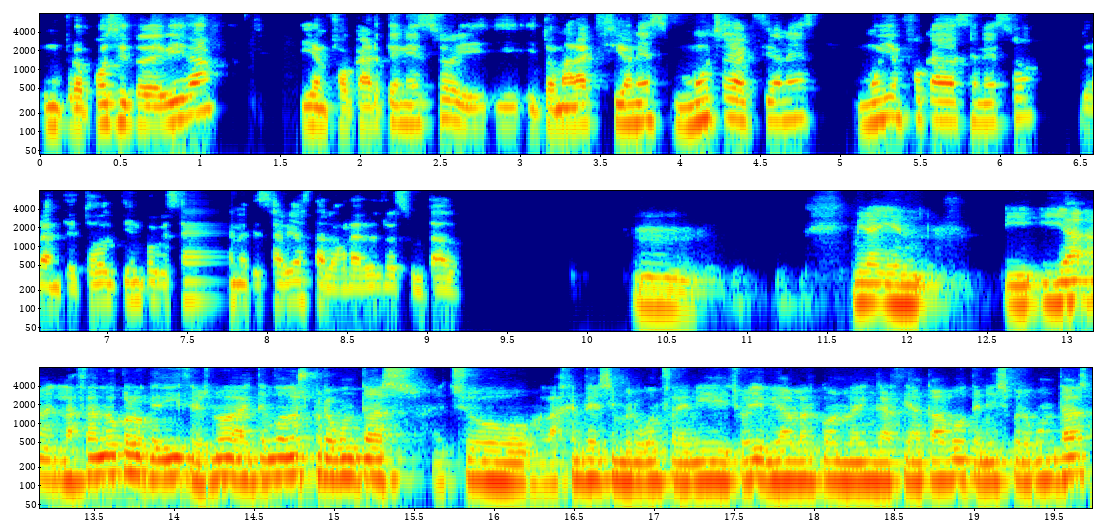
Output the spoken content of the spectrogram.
un, propósito de vida, y enfocarte en eso y, tomar acciones, muchas acciones muy enfocadas en eso durante todo el tiempo que sea necesario hasta lograr el resultado. Mm. Mira, y en, y, ya enlazando con lo que dices, ¿no? Ahí tengo dos preguntas. He hecho a la gente de Sinvergüenza de mí, he dicho, oye, voy a hablar con Lain García Calvo, tenéis preguntas.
